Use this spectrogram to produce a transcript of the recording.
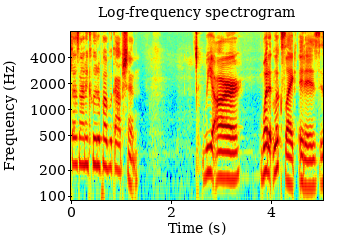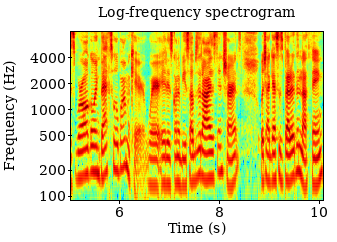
does not include a public option. We are what it looks like it is is we're all going back to Obamacare where it is going to be subsidized insurance, which I guess is better than nothing.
